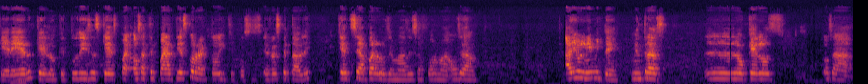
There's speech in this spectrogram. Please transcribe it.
querer que lo que tú dices que es, o sea, que para ti es correcto y que pues es respetable, que sea para los demás de esa forma. O sea, hay un límite. Mientras lo que los, o sea,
